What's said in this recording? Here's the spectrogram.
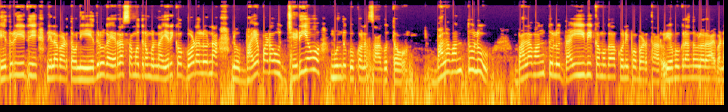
ఎదురీది నిలబడతావు. నీ ఎదురుగా ఎర్ర సముద్రం ఉన్న ఎరికో గోడలున్న నువ్వు భయపడవు జడియవు ముందుకు కొనసాగుతావు. బలవంతులు. బలవంతులు దైవికముగా కొనిపోబడతారు. యోగు గ్రంథంలో రాయబడిన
